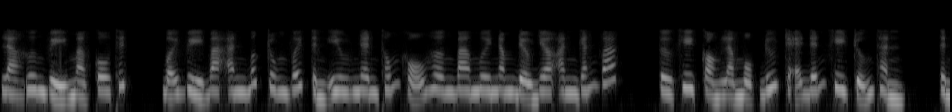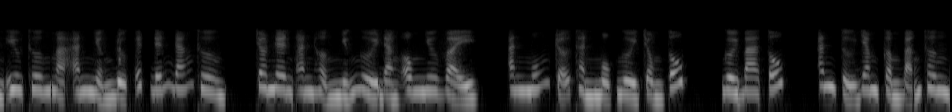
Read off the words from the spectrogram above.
là hương vị mà cô thích, bởi vì ba anh bất trung với tình yêu nên thống khổ hơn 30 năm đều do anh gánh vác, từ khi còn là một đứa trẻ đến khi trưởng thành, tình yêu thương mà anh nhận được ít đến đáng thương, cho nên anh hận những người đàn ông như vậy, anh muốn trở thành một người chồng tốt, người ba tốt, anh tự giam cầm bản thân,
